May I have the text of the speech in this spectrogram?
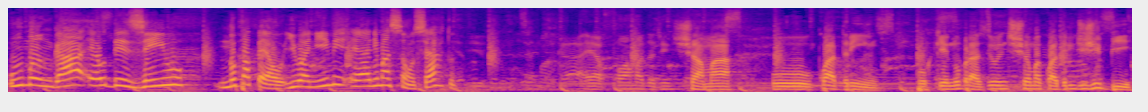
o mangá é o desenho no papel. E o anime é animação, certo? O mangá é a forma da gente chamar o quadrinho, porque no Brasil a gente chama quadrinho de gibi.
